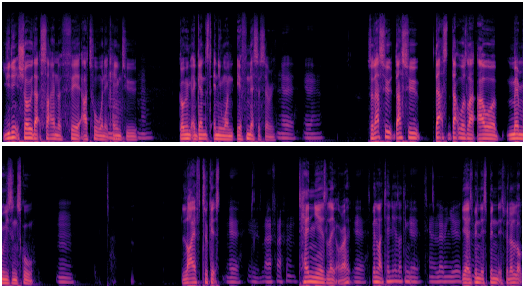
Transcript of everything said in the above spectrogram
you didn't show that sign of fear at all when it came to no. going against anyone if necessary. Yeah, yeah. So that's who. That's who. That's that was like our memories in school. Mm, Life took its yeah. Life happened. ten years later, right? Yeah, It's been like ten years, I think. yeah. 10, 11 years. Yeah, it's been it's been it's been a lot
